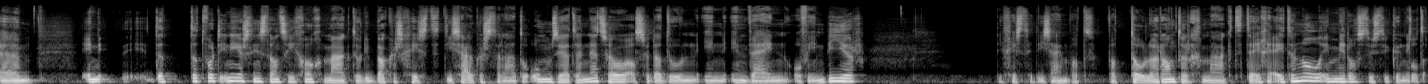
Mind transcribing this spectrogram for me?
Um, in, dat, dat wordt in eerste instantie gewoon gemaakt door die bakkersgist die suikers te laten omzetten. Net zoals ze dat doen in, in wijn of in bier. Die gisten die zijn wat, wat toleranter gemaakt tegen ethanol inmiddels. Dus die kunnen tot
